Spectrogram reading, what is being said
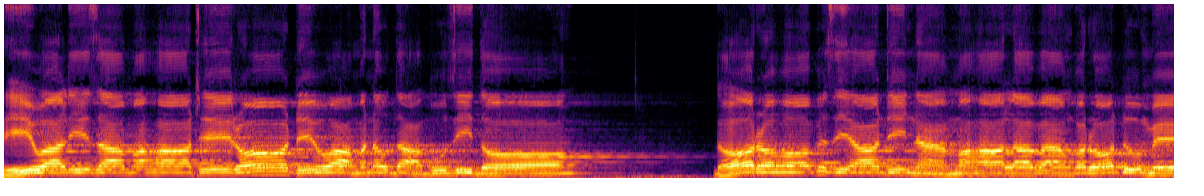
ဒေဝလိဇာမဟာထေရောဒေဝမနုဿပူဇိတောဒောရဟောပစ္စယာဒိနမဟာလာဘံကရောတုမေ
